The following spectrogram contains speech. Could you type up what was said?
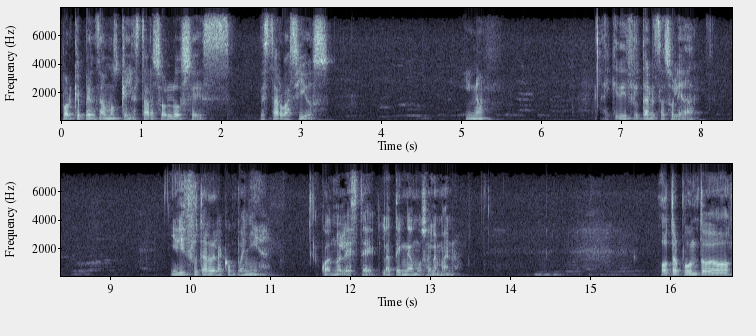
Porque pensamos que el estar solos es estar vacíos. Y no. Hay que disfrutar de esa soledad. Y disfrutar de la compañía cuando la, esté, la tengamos a la mano. Otro punto,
